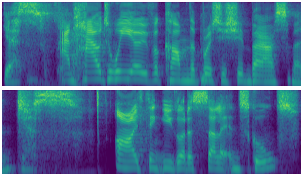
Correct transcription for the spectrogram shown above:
Yes. And how do we overcome the British embarrassment? Yes. I think you got to sell it in schools.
